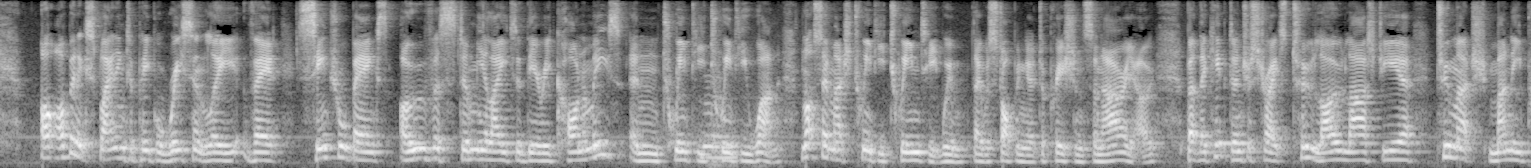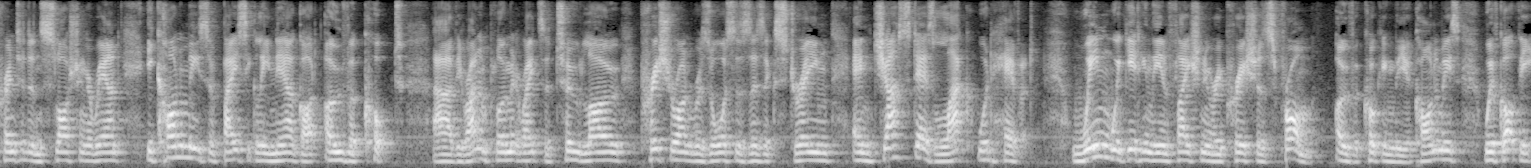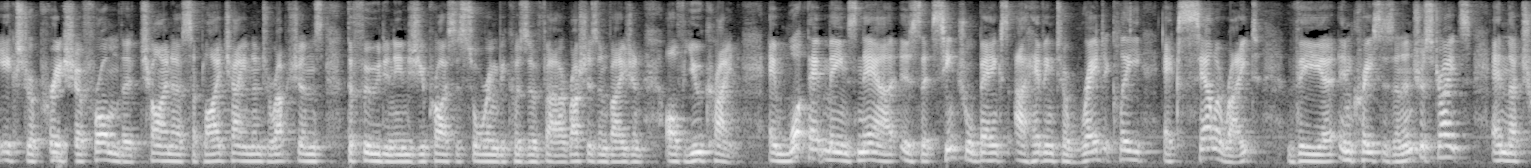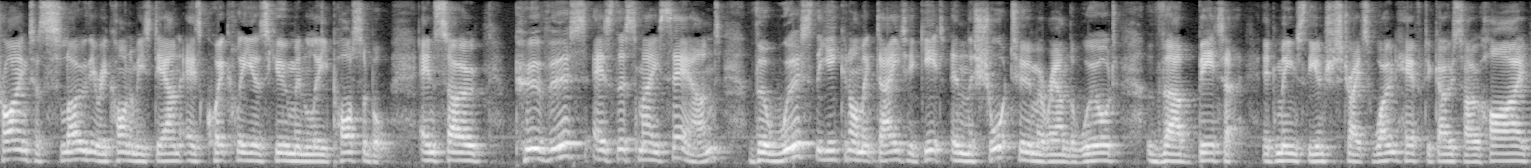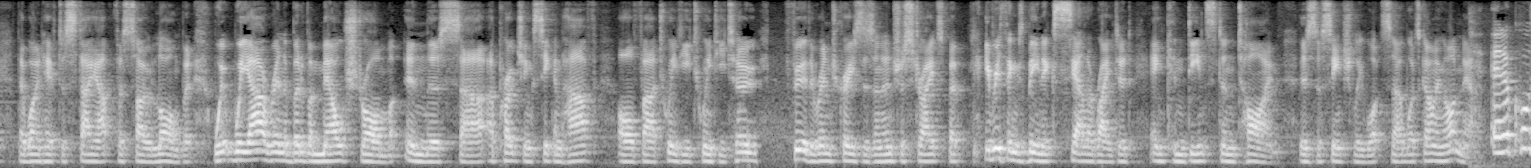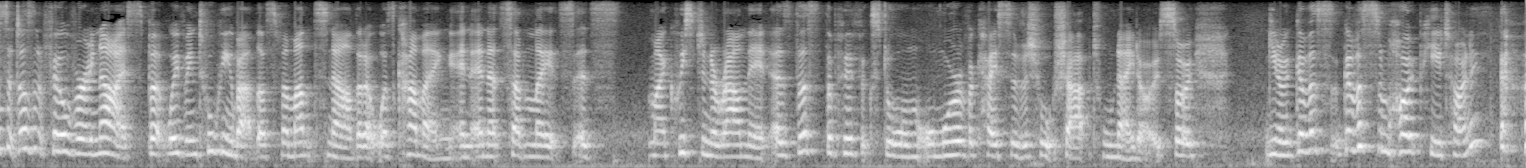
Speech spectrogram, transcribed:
I've been explaining to people recently that central banks overstimulated their economies in 2021. Mm. Not so much 2020 when they were stopping a depression scenario, but they kept interest rates too low last year, too much money printed and sloshing around. Economies have basically now got overcooked. Uh, their unemployment rates are too low, pressure on resources is extreme, and just as luck would have it, when we're getting the inflationary pressures from overcooking the economies. We've got the extra pressure from the China supply chain interruptions, the food and energy prices soaring because of uh, Russia's invasion of Ukraine. And what that means now is that central banks are having to radically accelerate the uh, increases in interest rates and they're trying to slow their economies down as quickly as humanly possible. And so Perverse as this may sound, the worse the economic data get in the short term around the world, the better. It means the interest rates won't have to go so high, they won't have to stay up for so long. But we, we are in a bit of a maelstrom in this uh, approaching second half of uh, 2022 further increases in interest rates, but everything's been accelerated and condensed in time is essentially what's uh, what's going on now. And of course, it doesn't feel very nice, but we've been talking about this for months now that it was coming, and and it suddenly it's it's my question around that is this the perfect storm or more of a case of a short sharp tornado so you know give us give us some hope here tony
